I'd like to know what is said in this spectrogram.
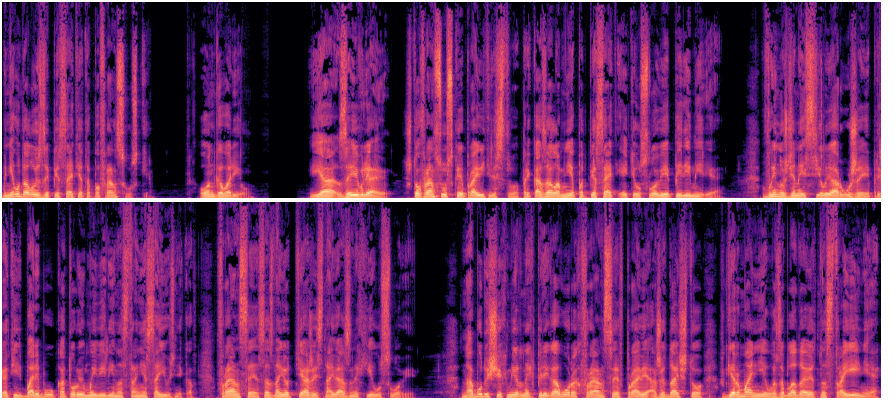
Мне удалось записать это по-французски. Он говорил, «Я заявляю, что французское правительство приказало мне подписать эти условия перемирия вынужденной силой оружия прекратить борьбу, которую мы вели на стороне союзников, Франция сознает тяжесть навязанных ей условий. На будущих мирных переговорах Франция вправе ожидать, что в Германии возобладают настроения,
